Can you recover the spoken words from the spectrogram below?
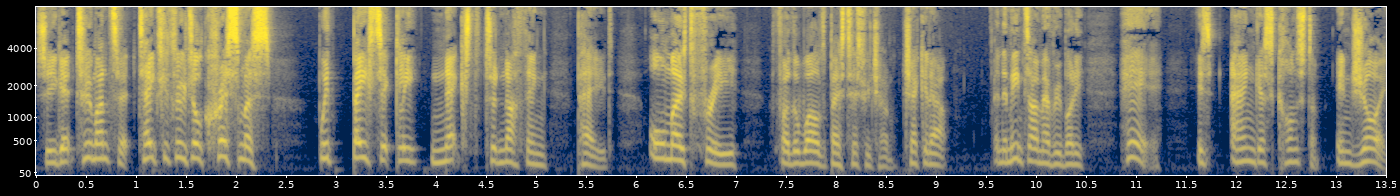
So you get two months of it. Takes you through till Christmas with basically next to nothing paid. Almost free for the world's best history channel. Check it out. In the meantime, everybody, here is Angus Konstam. Enjoy.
